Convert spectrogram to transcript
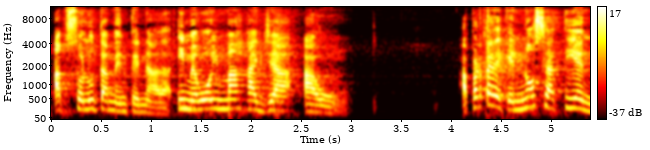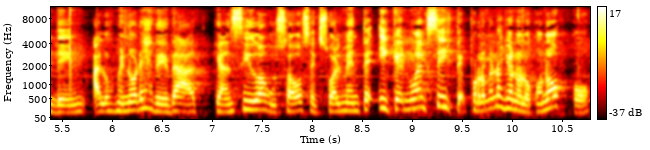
Absolutamente nada. Y me voy más allá aún aparte de que no se atienden a los menores de edad que han sido abusados sexualmente y que no existe, por lo menos yo no lo conozco,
